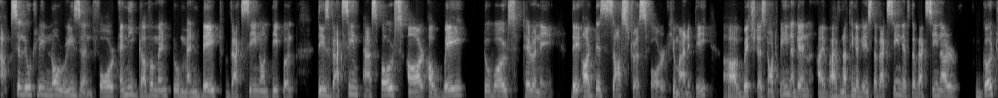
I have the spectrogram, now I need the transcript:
absolutely no reason for any government to mandate vaccine on people these vaccine passports are a way towards tyranny they are disastrous for humanity uh, which does not mean, again, I, I, have nothing against the vaccine. If the vaccine are good,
